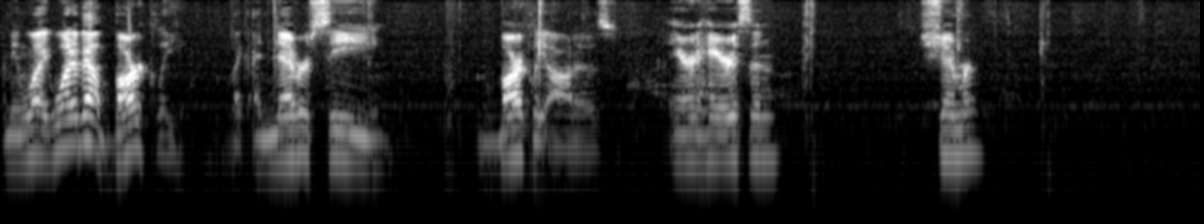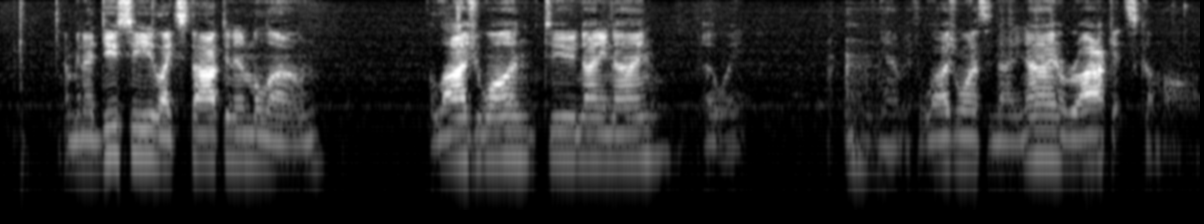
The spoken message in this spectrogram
I mean, what, what about Barkley? Like, I never see Barkley autos. Aaron Harrison, Shimmer. I mean, I do see, like, Stockton and Malone. Olajuwon to 99. Oh, wait. yeah, if Olajuwon's to 99, Rockets come off.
